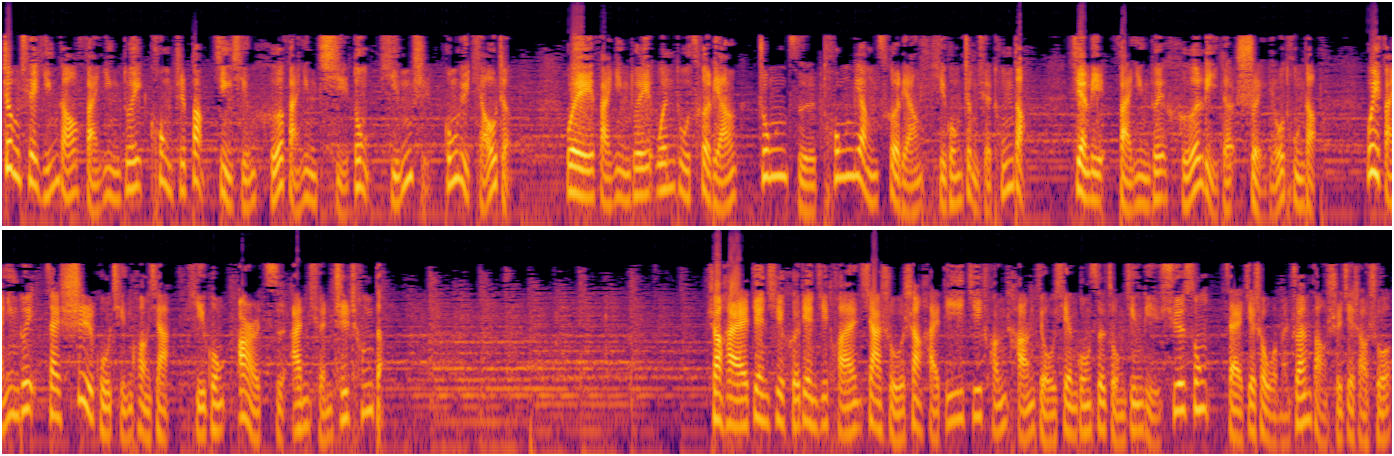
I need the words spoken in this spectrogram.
正确引导反应堆控制棒进行核反应启动、停止、功率调整，为反应堆温度测量、中子通量测量提供正确通道，建立反应堆合理的水流通道，为反应堆在事故情况下提供二次安全支撑等。上海电气核电集团下属上海第一机床厂有限公司总经理薛松在接受我们专访时介绍说，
